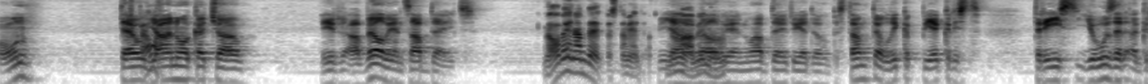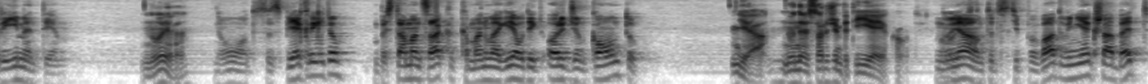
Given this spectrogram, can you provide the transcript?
un tev Tā. jānokačā ir vēl viens update. Vēl viena apgādājuma pēc tam iedod. Jā, nu, vēl nu. vienu update iedod. Pēc tam tev lika piekrist trīs user agreementiem. Nu, jā. Nu, tas es piekrītu. Un pēc tam man saka, ka man vajag ievadīt origin kontu. jā. Nu, nevis origin, bet ieeja kaut. Nu, jā, un tad es ķipa, vadu viņu iekšā, bet,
